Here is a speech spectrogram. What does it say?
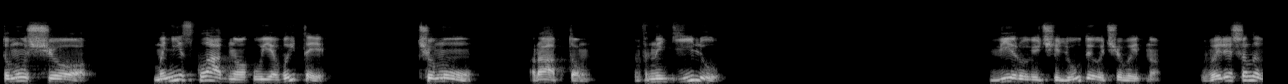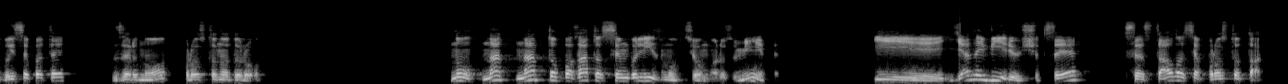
Тому що мені складно уявити, чому раптом в неділю віруючі люди, очевидно, вирішили висипати зерно просто на дорогу. Ну, над, надто багато символізму в цьому, розумієте? І я не вірю, що це все сталося просто так.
